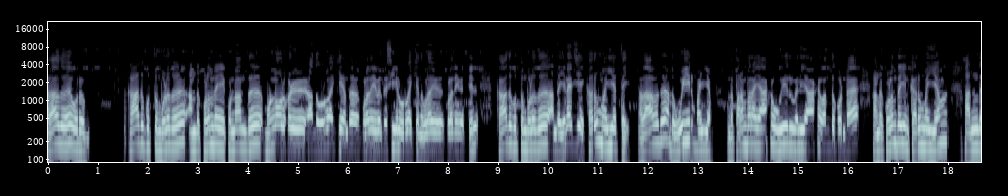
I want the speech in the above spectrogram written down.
அதாவது ஒரு காது குத்தும் பொழுது அந்த குழந்தையை கொண்டாந்து முன்னோர்கள் அந்த உருவாக்கிய அந்த குலதெய்வ ரிஷிகள் உருவாக்கிய அந்த குல குலதெய்வத்தில் காது குத்தும் பொழுது அந்த எனர்ஜியை கரு மையத்தை அதாவது அந்த உயிர் மையம் அந்த பரம்பரையாக உயிர் வழியாக வந்து கொண்ட அந்த குழந்தையின் கருமையம் அந்த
